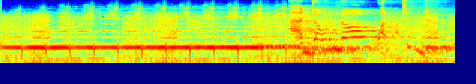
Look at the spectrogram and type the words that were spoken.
I don't know what to do.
